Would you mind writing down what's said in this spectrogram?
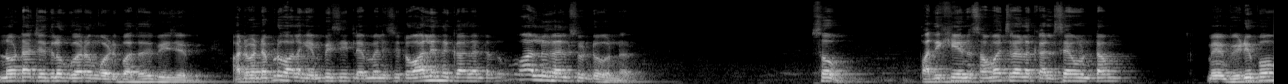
నోటా చేతిలో ఘోరంగా ఓడిపోతుంది బీజేపీ. అటువంటిప్పుడు వాళ్ళకి ఎంపీ సీట్లు ఎమ్మెల్యే సీట్లు వాళ్ళు ఎందుకు కాదంటారు? వాళ్ళు కలిసి ఉంటూ ఉన్నారు. సో పదిహేను సంవత్సరాలు కలిసే ఉంటాం. మేము విడిపోం.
